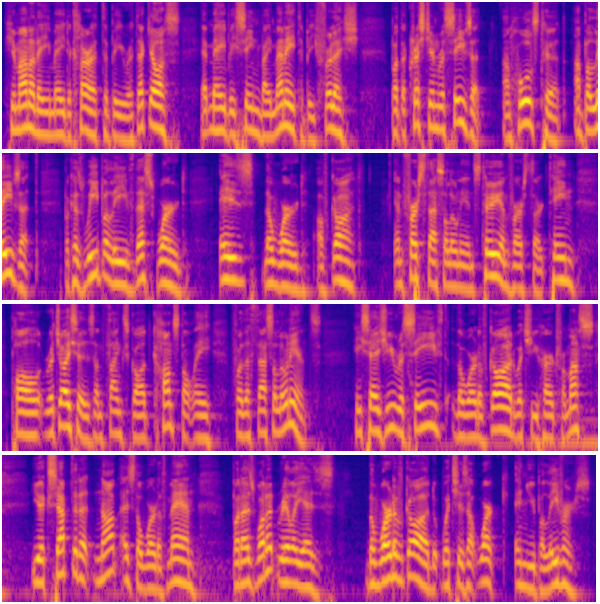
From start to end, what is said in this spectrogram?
Humanity may declare it to be ridiculous, it may be seen by many to be foolish, but the Christian receives it and holds to it and believes it because we believe this word is the word of God. In 1 Thessalonians 2 and verse 13, Paul rejoices and thanks God constantly for the Thessalonians. He says, You received the word of God which you heard from us. You accepted it not as the word of man, but as what it really is the word of God which is at work in you believers.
